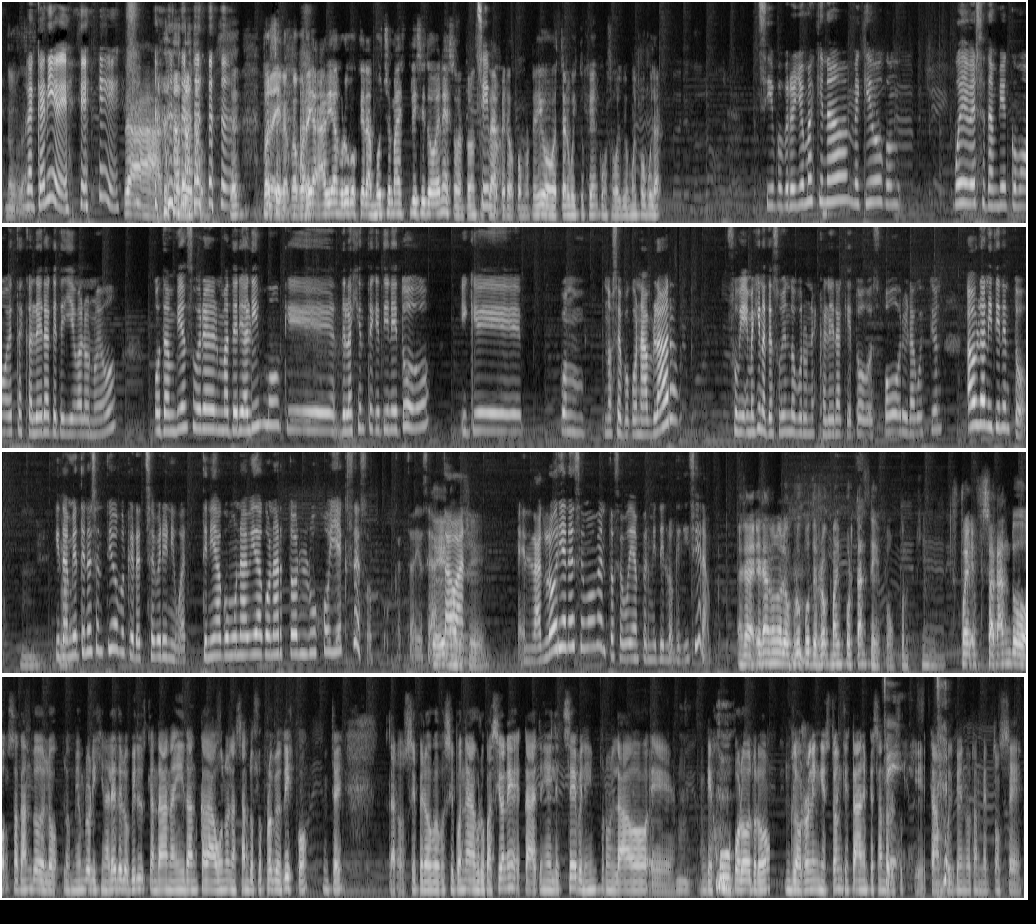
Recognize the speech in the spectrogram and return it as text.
No. Blancanieves. Claro, por eso. ahí, Entonces, por ahí. había, habían grupos que eran mucho más explícitos en eso. Entonces, Sí, claro, po. pero como te digo, Stairway to Heaven, como se volvió muy popular. sí, pues, pero yo más que nada me quedo con... Puede verse también como esta escalera que te lleva a lo nuevo. O también sobre el materialismo que de la gente que tiene todo y que con, no sé, con hablar, subi- imagínate subiendo por una escalera que todo es oro y la cuestión, hablan y tienen todo. Mm. Y Claro. también tiene sentido porque Led Zeppelin igual tenía como una vida con harto lujo y exceso, ¿cachai? O sea, Sí, estaban pues, sí. en la gloria en ese momento, se podían permitir lo que quisieran. Era- eran uno de los grupos de rock más importantes. po, fue sacando sacando de los, los miembros originales de los Beatles que andaban ahí, dan cada uno lanzando sus propios discos. ¿sí? Claro, sí, pero si pones agrupaciones, está, tenía Led Zeppelin por un lado, eh, Mm. The Who por otro, los Rolling Stones que estaban empezando a Sí. resurgir, estaban volviendo también, entonces.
